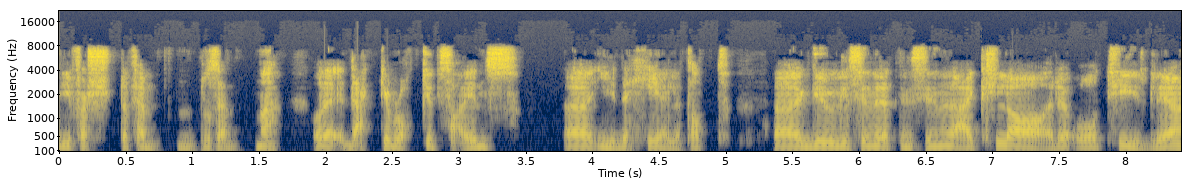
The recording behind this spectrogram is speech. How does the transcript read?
de første 15 Og det, det, er ikke rocket science i det hele tatt. Google sine retningslinjer er klare og tydelige,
